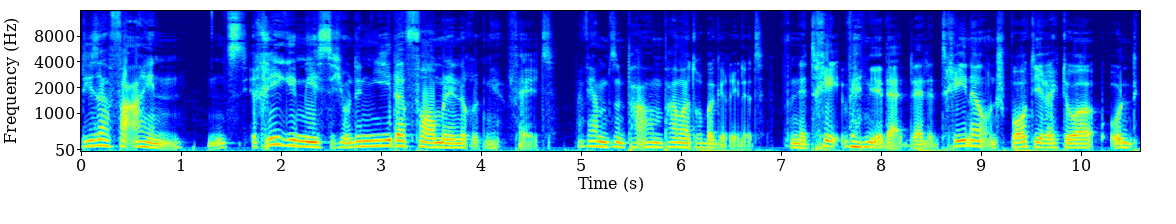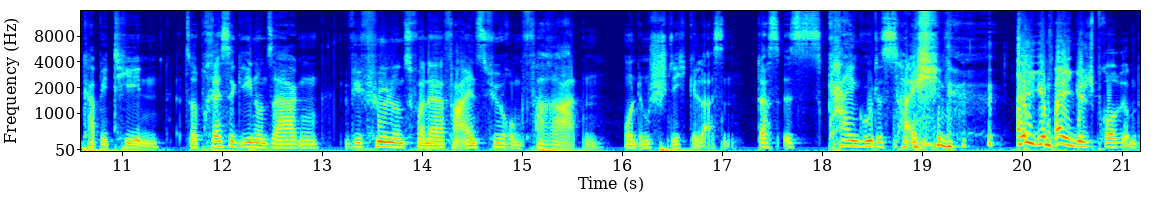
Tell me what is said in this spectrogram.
dieser Verein regelmäßig und in jeder Form in den Rücken fällt. Wir haben ein paar, ein paar Mal drüber geredet. Wenn, der, wenn ihr der, der, der Trainer und Sportdirektor und Kapitän zur Presse gehen und sagen, wir fühlen uns von der Vereinsführung verraten und im Stich gelassen. Das ist kein gutes Zeichen. Allgemein gesprochen.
